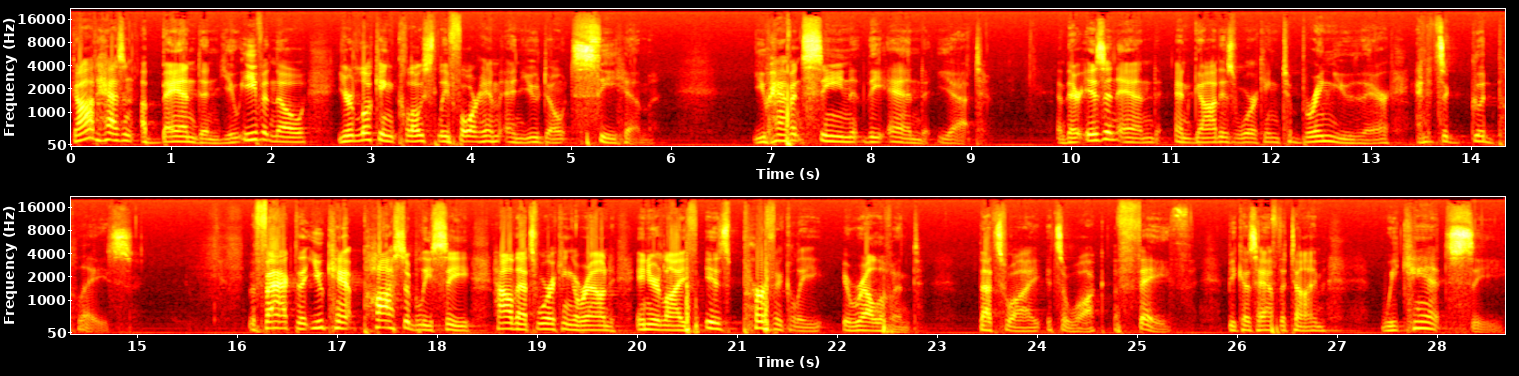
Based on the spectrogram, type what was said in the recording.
God hasn't abandoned you, even though you're looking closely for him and you don't see him. You haven't seen the end yet. And there is an end, and God is working to bring you there, and it's a good place. The fact that you can't possibly see how that's working around in your life is perfectly irrelevant. That's why it's a walk of faith, because half the time we can't see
